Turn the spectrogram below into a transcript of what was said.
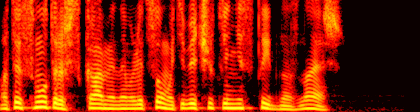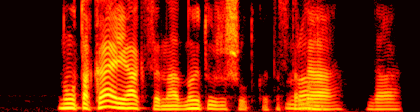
А ты смотришь с каменным лицом, и тебе чуть ли не стыдно, знаешь. Ну, такая реакция на одну и ту же шутку. Это странно. Да, да.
